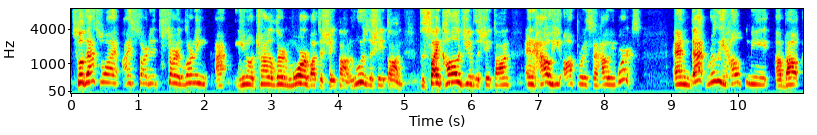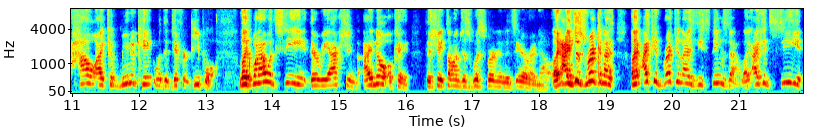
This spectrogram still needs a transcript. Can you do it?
So that's why I started started learning, uh, you know, trying to learn more about the shaitan. Who is the shaitan? The psychology of the shaitan and how he operates and how he works and that really helped me about how I communicate with the different people. Like when I would see their reaction, I know, okay, the shaitan just whispered in his ear right now. Like I just recognize, like I could recognize these things now. Like I could see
